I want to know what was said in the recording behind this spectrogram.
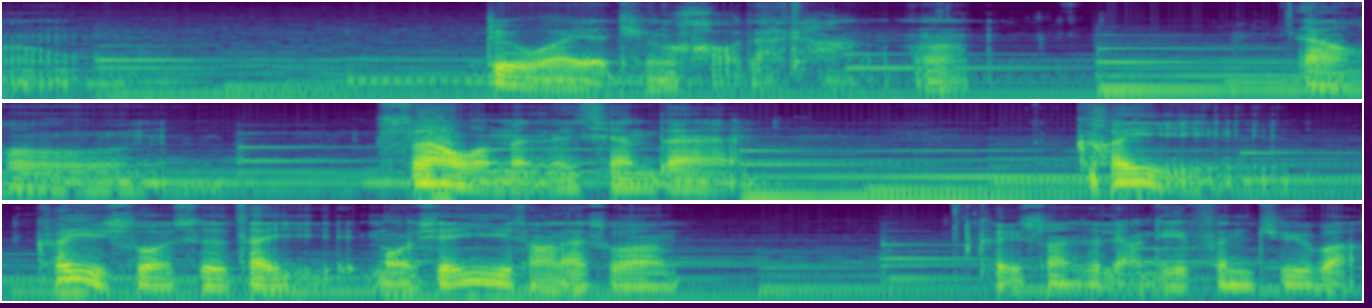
嗯，对我也挺好的他，嗯。然后，虽然我们现在可以可以说是在某些意义上来说，可以算是两地分居吧。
